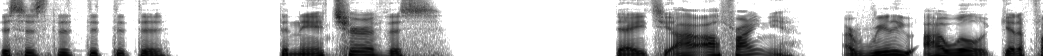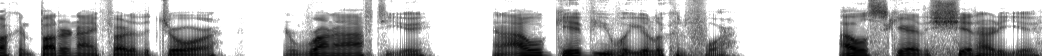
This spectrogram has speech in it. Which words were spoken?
This is the the the, the, the nature of this day to I, I'll frighten you. I really I will get a fucking butter knife out of the drawer and run after you, and I will give you what you're looking for. I will scare the shit out of you.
